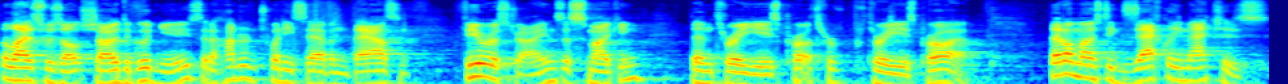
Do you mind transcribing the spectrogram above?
The latest results showed the good news that 127,000 fewer Australians are smoking than three years, three years prior. That almost exactly matches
